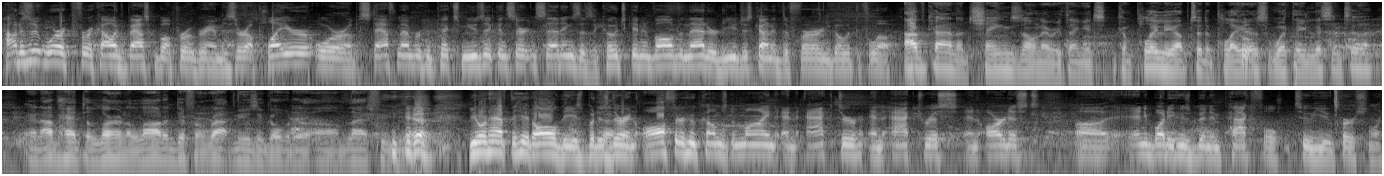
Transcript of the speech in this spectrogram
How does it work for a college basketball program? Is there a player or a staff member who picks music in certain settings? Does the coach get involved in that, or do you just kind of defer and go with the flow? I've kind of changed on everything. It's completely up to the players what they listen to, and I've had to learn a lot of different rap music over the um, last few years. You don't have to hit all these, but is there an author who comes to mind, an actor, an actress, an artist, uh, anybody who's been impactful to you personally?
